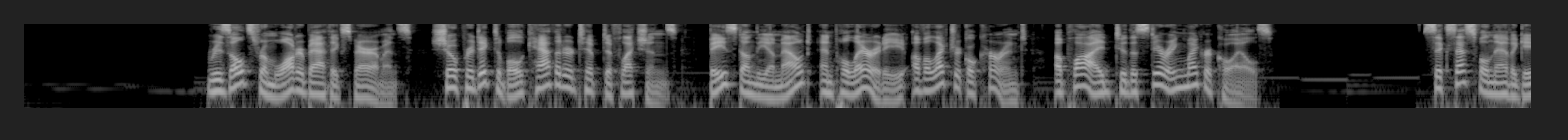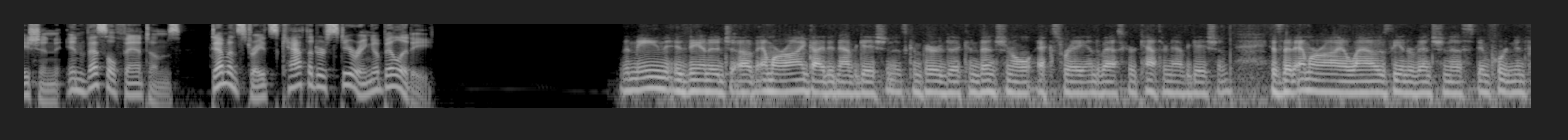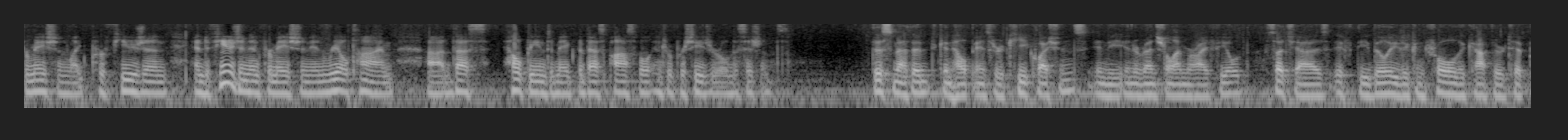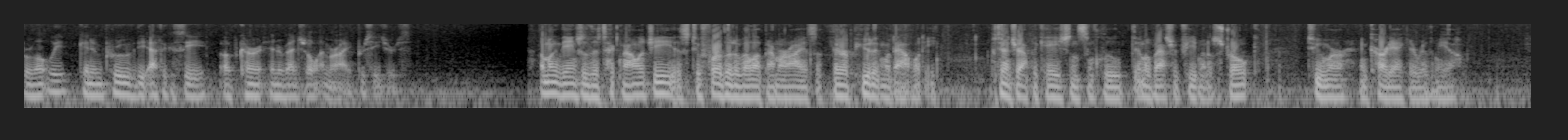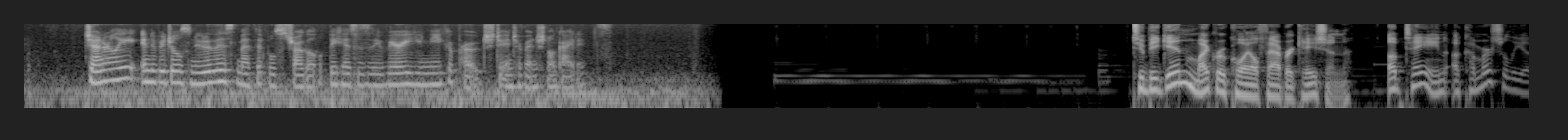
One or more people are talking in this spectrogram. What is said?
Results from water bath experiments show predictable catheter tip deflections based on the amount and polarity of electrical current applied to the steering microcoils. Successful navigation in vessel phantoms demonstrates catheter steering ability. The main advantage of MRI guided navigation as compared to conventional X-ray endovascular catheter navigation is that MRI allows the interventionist important information like perfusion and diffusion information in real time, uh, thus helping to make the best possible interprocedural decisions. This method can help answer key questions in the interventional MRI field, such as if the ability to control the catheter tip remotely can improve the efficacy of current interventional MRI procedures. Among the aims of the technology is to further develop MRI as a therapeutic modality. Potential applications include the endovascular treatment of stroke, tumor, and cardiac arrhythmia. Generally, individuals new to this method will struggle because it's a very unique approach to interventional guidance. To begin microcoil fabrication, obtain a commercially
